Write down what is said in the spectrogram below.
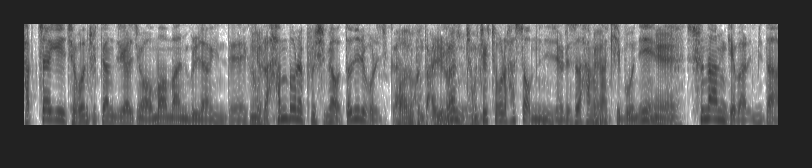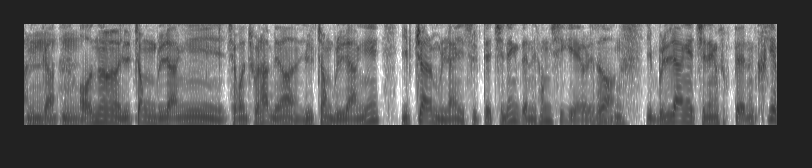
갑자기 재건축 단지가 지금 어마어마한 물량인데 그거를 음. 한 번에 푸시면 어떤 일이 벌어질까요? 아유, 이건 정책적으로 할 수 없는 일이죠. 그래서 항상 네. 기본이 네. 순환 개발입니다. 그러니까 음, 음. 어느 일정 물량이 재건축을 하면 일정 물량이 입주하는 물량이 있을 때 진행되는 형식이에요. 그래서 음. 이 물량의 진행 속도에는 크게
